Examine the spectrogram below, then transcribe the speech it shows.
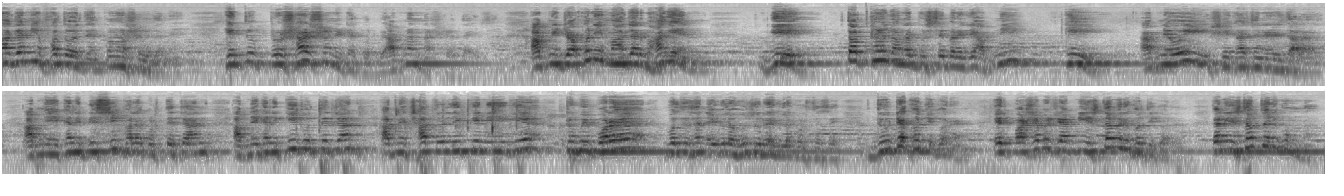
মাজার নিয়ে ফতোয়া দেন, কোনো অসুবিধা নেই। কিন্তু প্রশাসন এটা করবে, আপনার না সেটা দায়িত্ব আপনি যখনই মাজার ভাঙেন, গিয়ে তৎক্ষণাৎ আমরা বুঝতে পারি যে আপনি কি? আপনি ওই শেখ হাসিনের দালাল। আপনি এখানে বিশৃঙ্খলা করতে চান, আপনি এখানে কি করতে চান? আপনি ছাত্রলীগকে নিয়ে গিয়ে টুপি পরে বলতেছেন, এগুলো হুজুর এগুলো করতেছে। দুইটা ক্ষতি করেন। এর পাশাপাশি আপনি ইসলামের ক্ষতি করেন। কারণ ইসলাম তো এরকম না।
